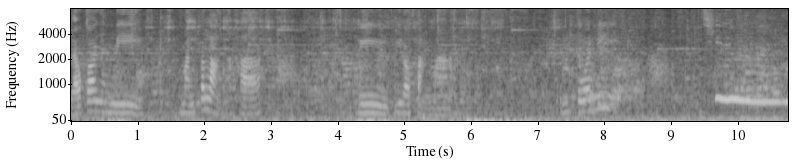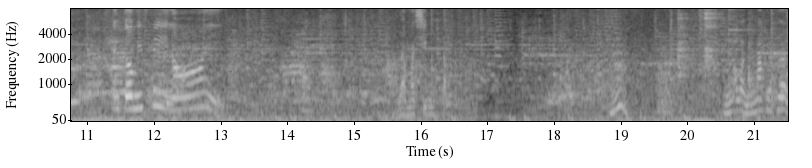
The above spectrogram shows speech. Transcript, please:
แล้วก็ยังมีมันฝรั่งนะคะ นี่ที่เราสั่งมาเป็นตัวนี้ชิวเป็นตัวมิฟฟี่น้อยเรามาชิมกันอืมอืมอร่อยมากๆเพื่อน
